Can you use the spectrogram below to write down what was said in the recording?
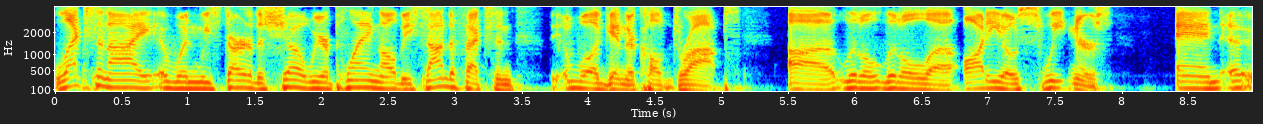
Lex and I, when we started the show, we were playing all these sound effects, and well, again, they're called drops, uh, little little uh, audio sweeteners, and uh,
